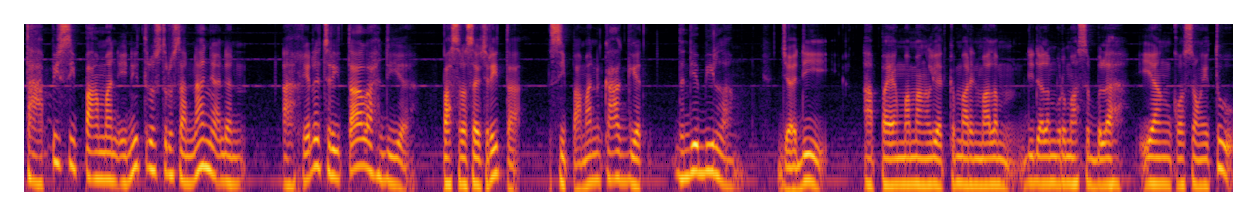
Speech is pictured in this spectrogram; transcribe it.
Tapi si paman ini terus-terusan nanya dan akhirnya ceritalah dia. Pas selesai cerita, si paman kaget dan dia bilang, "Jadi, apa yang Mamang lihat kemarin malam di dalam rumah sebelah yang kosong itu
